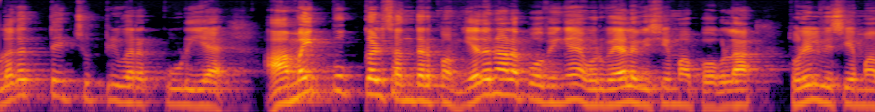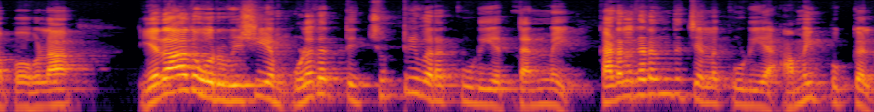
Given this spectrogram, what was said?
உலகத்தை சுற்றி வரக்கூடிய அமைப்புக்கள் சந்தர்ப்பம். எதனால் போவீங்க? ஒரு வேலை விஷயமா போகலாம் தொழில் விஷயமா போகலாம் ஏதாவது ஒரு விஷயம் உலகத்தை சுற்றி வரக்கூடிய தன்மை கடல் கடந்து செல்லக்கூடிய அமைப்புகள்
